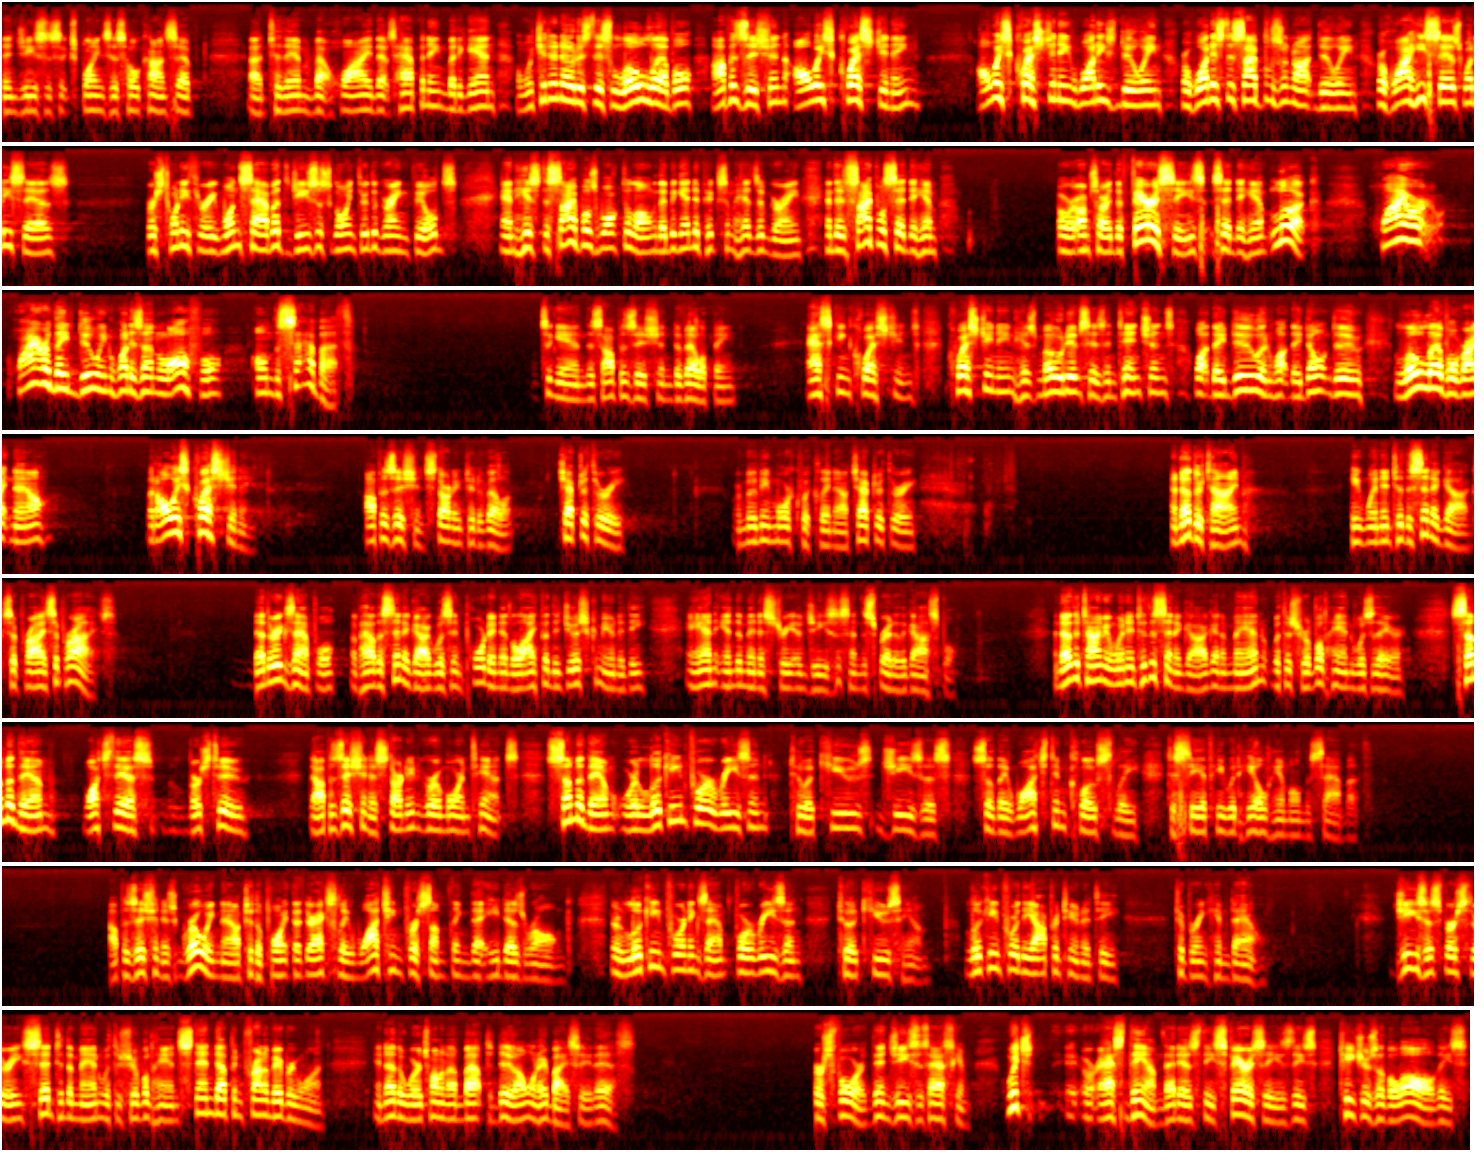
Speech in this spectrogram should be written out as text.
Then Jesus explains this whole concept uh, to them about why that's happening. But again, I want you to notice this low level opposition, always questioning, always questioning what he's doing or what his disciples are not doing or why he says what he says. Verse 23 One Sabbath, Jesus going through the grain fields, and his disciples walked along. They began to pick some heads of grain. And the disciples said to him, or I'm sorry, the Pharisees said to him, Look, why are, why are they doing what is unlawful on the Sabbath? Once again, this opposition developing, asking questions, questioning his motives, his intentions, what they do and what they don't do. Low level right now but always questioning. Opposition starting to develop. Chapter 3. We're moving more quickly now. Chapter 3. Another time, he went into the synagogue. Surprise, surprise. Another example of how the synagogue was important in the life of the Jewish community and in the ministry of Jesus and the spread of the gospel. Another time he went into the synagogue, and a man with a shriveled hand was there. Some of them, watch this, Verse 2 the opposition is starting to grow more intense. Some of them were looking for a reason to accuse Jesus, so they watched him closely to see if he would heal him on the Sabbath. Opposition is growing now to the point that they're actually watching for something that he does wrong. They're looking for an example, for a reason to accuse him, looking for the opportunity to bring him down. Jesus, verse 3, said to the man with the shriveled hand, Stand up in front of everyone. In other words, what I'm about to do, I want everybody to see this. Verse 4, then Jesus asked him, which, or asked them, that is, these Pharisees, these teachers of the law, these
